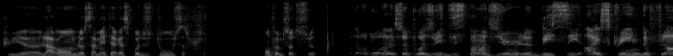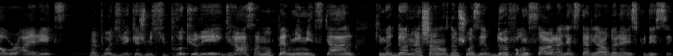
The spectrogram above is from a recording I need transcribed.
Puis euh, l'arôme, là, ça m'intéresse pas du tout. On fume ça tout de suite. De retour avec ce produit dispendieux, le BC Ice Cream de Flower IRX. Un produit que je me suis procuré grâce à mon permis médical qui me donne la chance de choisir deux fournisseurs à l'extérieur de la SQDC.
